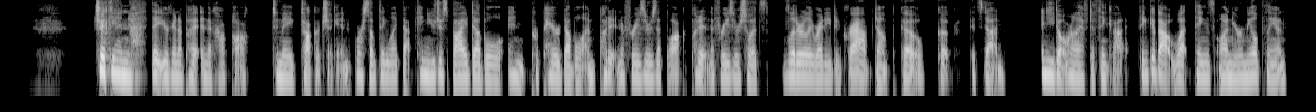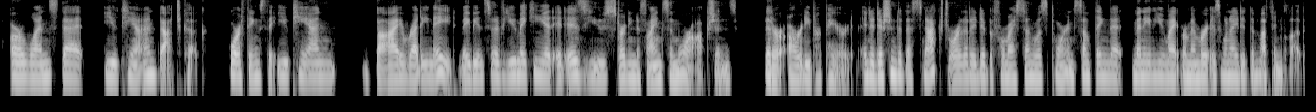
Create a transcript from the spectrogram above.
chicken that you're going to put in the crock pot to make taco chicken or something like that? Can you just buy double and prepare double and put it in a freezer Ziploc, put it in the freezer so it's literally ready to grab, dump, go, cook? It's done and you don't really have to think about it. Think about what things on your meal plan are ones that you can batch cook or things that you can buy ready made. Maybe instead of you making it, it is you starting to find some more options that are already prepared. In addition to the snack drawer that I did before my son was born, something that many of you might remember is when I did the muffin club.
